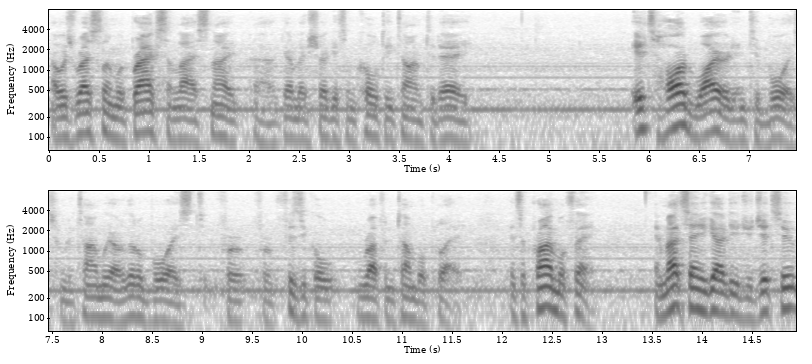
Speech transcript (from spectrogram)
I was wrestling with Braxton last night. Uh, gotta make sure I get some Colty time today. It's hardwired into boys from the time we are little boys to, for, for physical rough and tumble play. It's a primal thing. And I'm not saying you gotta do jujitsu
